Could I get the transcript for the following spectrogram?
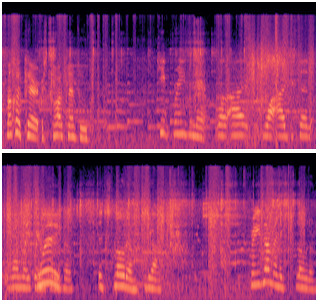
It's not called carrot. It's called plant food. Keep freezing it while I while I just said one right there. in Wait. him. Explode him. Yeah. Freeze him and explode him.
